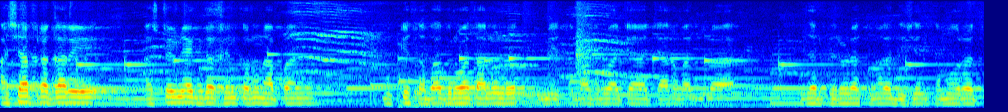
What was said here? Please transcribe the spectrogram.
अशा प्रकारे अष्टविनायक दर्शन करून आपण मुख्य सभागृहात आलो आहोत. तुम्ही सभागृहाच्या चार बाजूला जर फिरवला तुम्हाला दिसेल समोरच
